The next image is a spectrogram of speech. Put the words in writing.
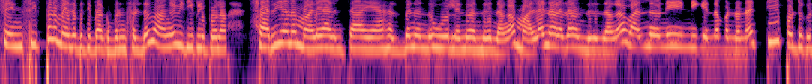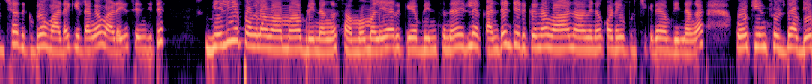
ஃப்ரெண்ட்ஸ் இப்போ நம்ம எதை பற்றி பார்க்க போறோம்னு சொல்லிட்டு வாங்க வீதிக்குள்ளே போகலாம் சரியான மழையாக இருந்துச்சா? என் ஹஸ்பண்ட் வந்து ஊர்லேருந்து வந்திருந்தாங்க. மழைனால தான் வந்திருந்தாங்க. வந்த உடனே இன்னைக்கு என்ன பண்ணோன்னா டீ போட்டு குடிச்சு அதுக்கப்புறம் வடை கேட்டாங்க. வடையும் செஞ்சுட்டு வெளியே போகலாம் வாமா அப்படின்னாங்க. செம்ம மழையா இருக்கு அப்படின்னு சொன்னேன். இல்லை கண்டென்ட் எடுக்கிறேன்னா வா நான் வேணா கொடையை பிடிச்சிக்கிறேன் அப்படின்னாங்க. ஓகேன்னு சொல்லிட்டு அப்படியே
